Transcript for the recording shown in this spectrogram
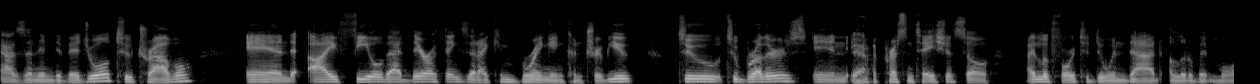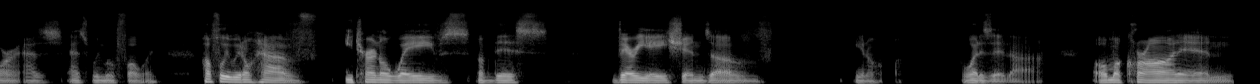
as an individual to travel and i feel that there are things that i can bring and contribute to to brothers in, in Yeah. my presentation so i look forward to doing that a little bit more as as we move forward hopefully we don't have eternal waves of this variations of you know what is it uh omicron and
